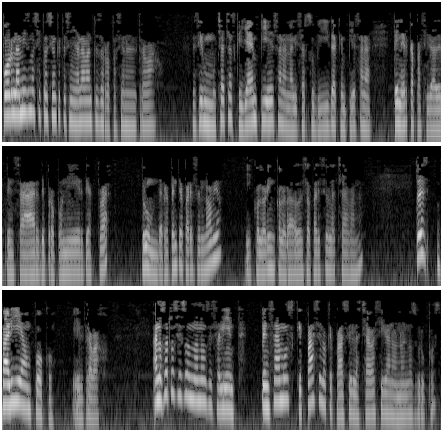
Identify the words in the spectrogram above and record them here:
por la misma situación que te señalaba antes de rotación en el trabajo. Es decir, muchachas que ya empiezan a analizar su vida, que empiezan a tener capacidad de pensar, de proponer, de actuar. Prum, de repente aparece el novio y colorín colorado desapareció la chava, ¿no? Entonces varía un poco el trabajo. A nosotros eso no nos desalienta. Pensamos que pase lo que pase, las chavas sigan o no en los grupos,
